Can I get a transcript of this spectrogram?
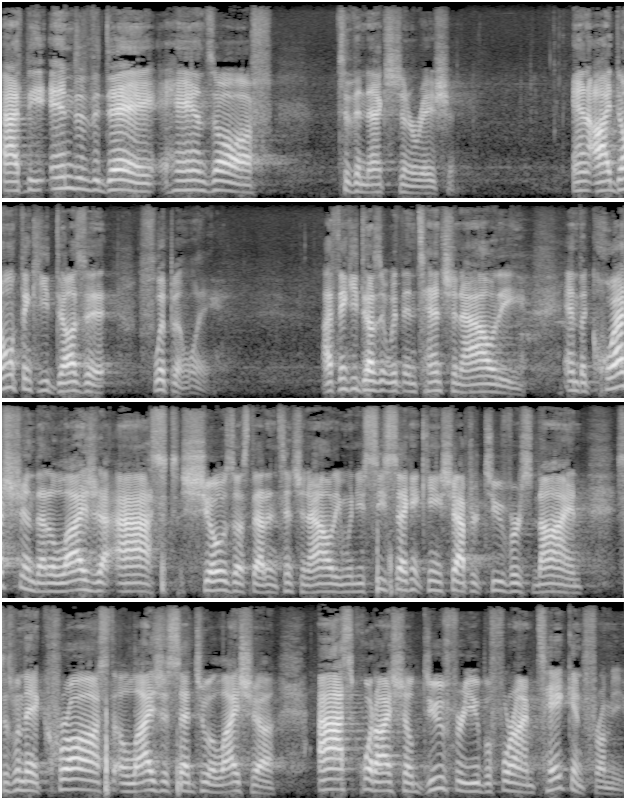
at the end of the day, hands off to the next generation. And I don't think he does it flippantly. I think he does it with intentionality. And the question that Elijah asks shows us that intentionality. When you see 2 Kings chapter 2 verse 9, it says when they crossed, Elijah said to Elisha, "Ask what I shall do for you before I'm taken from you."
